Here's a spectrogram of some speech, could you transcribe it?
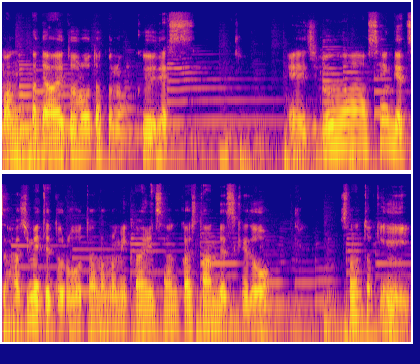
漫画家でアイドルオタクの福です、えー、自分は先月初めてドロータの飲み会に参加したんですけど、その時に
